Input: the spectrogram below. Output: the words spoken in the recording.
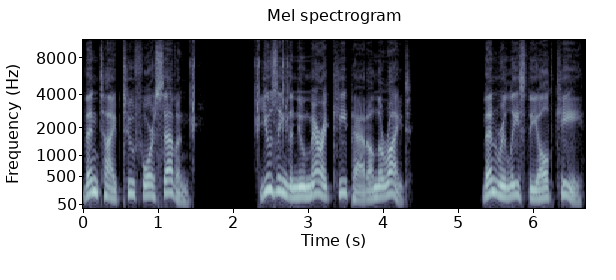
Then type 247. Using the numeric keypad on the right. Then release the Alt key.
